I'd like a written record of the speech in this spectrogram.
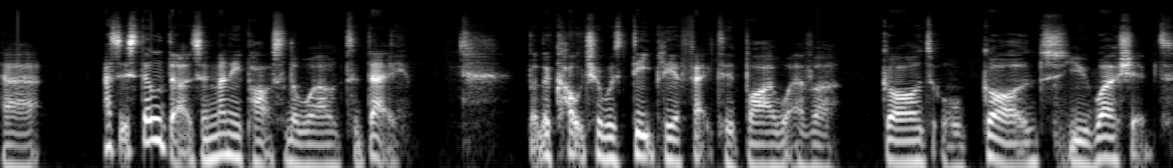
uh, as it still does in many parts of the world today. But the culture was deeply affected by whatever god or gods you worshipped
